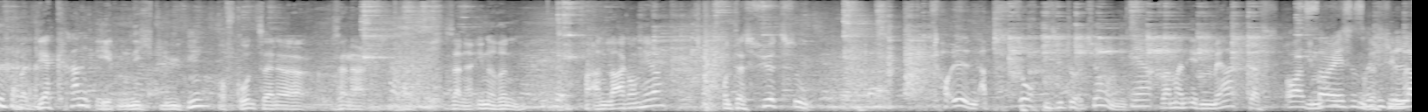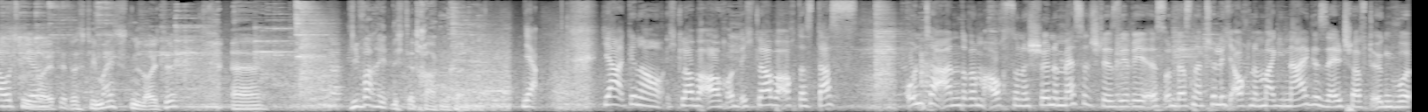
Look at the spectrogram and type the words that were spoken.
Aber der kann eben nicht lügen, aufgrund seiner, seiner, seiner inneren Veranlagung her. Und das führt zu tollen, absurden Situationen. Ja. Weil man eben merkt, dass Oh, die sorry, meisten, dass die. Leute, dass die meisten Leute äh, die Wahrheit nicht ertragen können. Ja, ja, genau. Ich glaube auch. Und ich glaube auch, dass das unter anderem auch so eine schöne Message der Serie ist und dass natürlich auch eine Marginalgesellschaft irgendwo,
